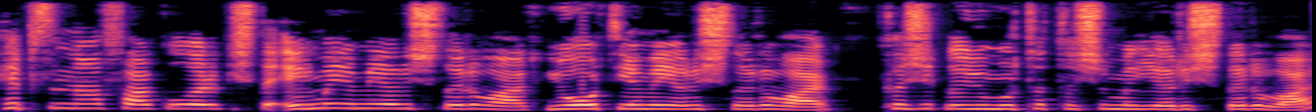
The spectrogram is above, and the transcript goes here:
Hepsinden farklı olarak işte elma yeme yarışları var, yoğurt yeme yarışları var, kaşıkla yumurta taşıma yarışları var.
